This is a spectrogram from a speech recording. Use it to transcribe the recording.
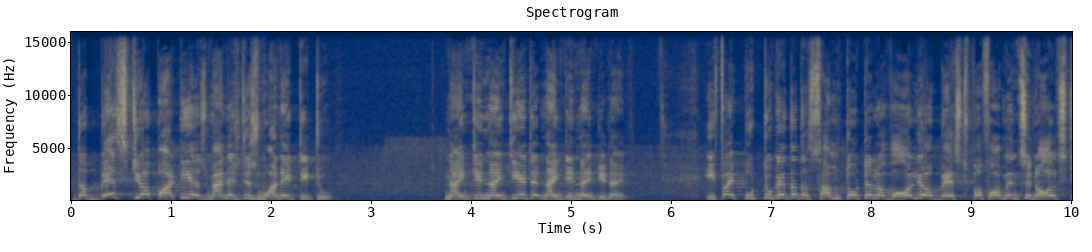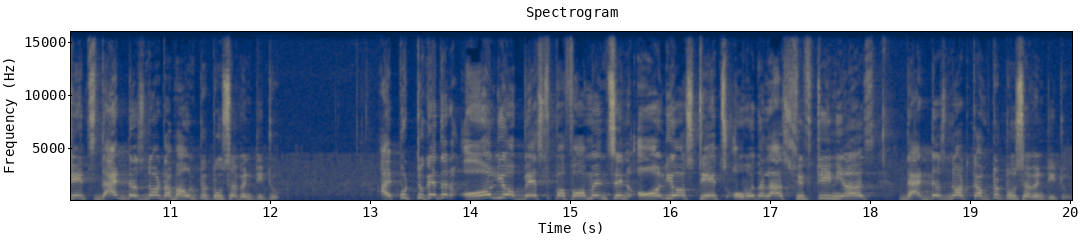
The best your party has managed is 182, 1998 and 1999. If I put together the sum total of all your best performance in all states, that does not amount to 272. I put together all your best performance in all your states over the last 15 years. That does not come to 272.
